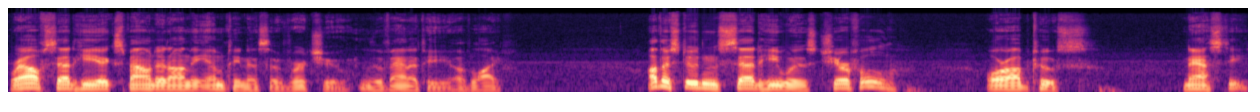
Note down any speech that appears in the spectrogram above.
Ralph said he expounded on the emptiness of virtue, the vanity of life. Other students said he was cheerful or obtuse, nasty,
